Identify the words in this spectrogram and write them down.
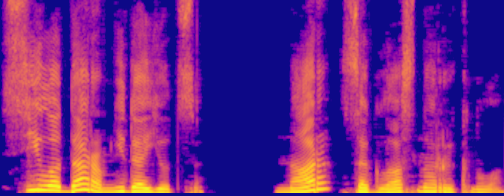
Сила даром не дается. Нара согласно рыкнула.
